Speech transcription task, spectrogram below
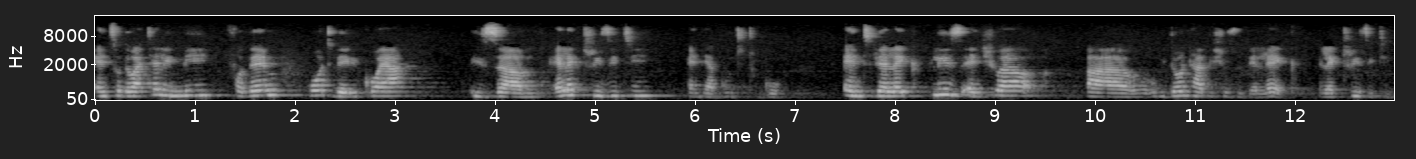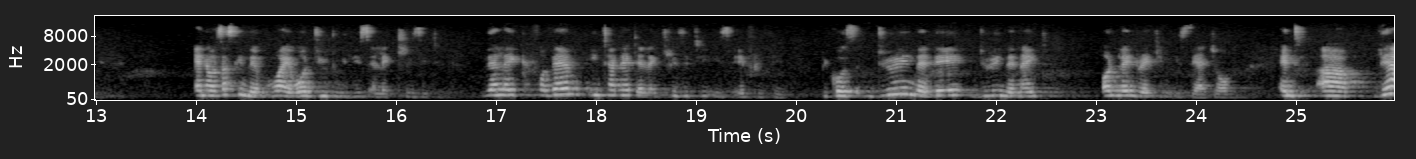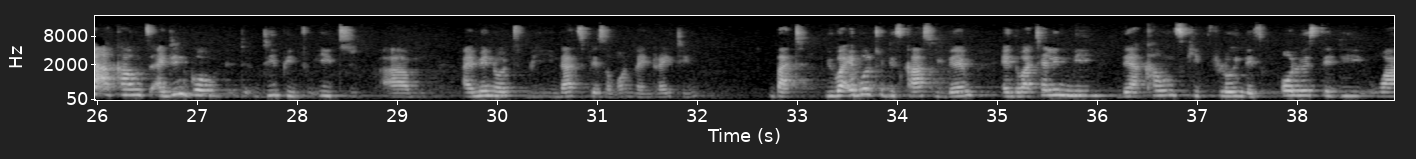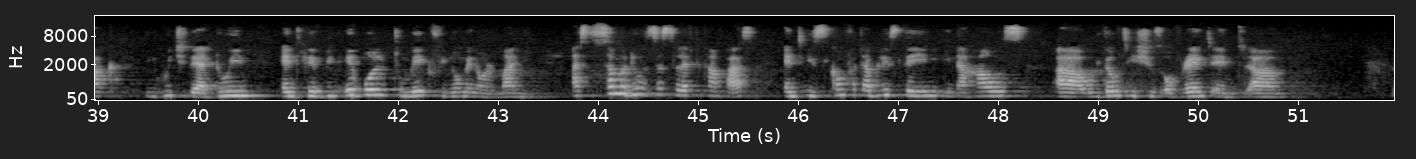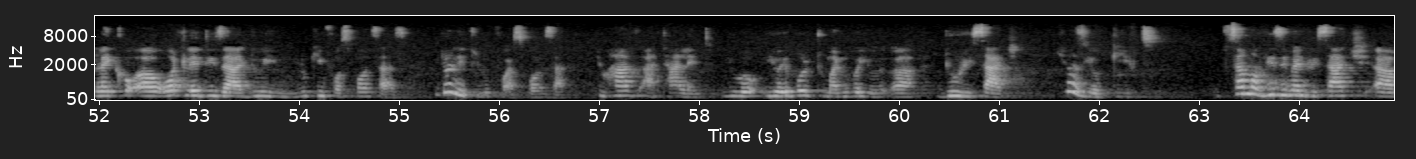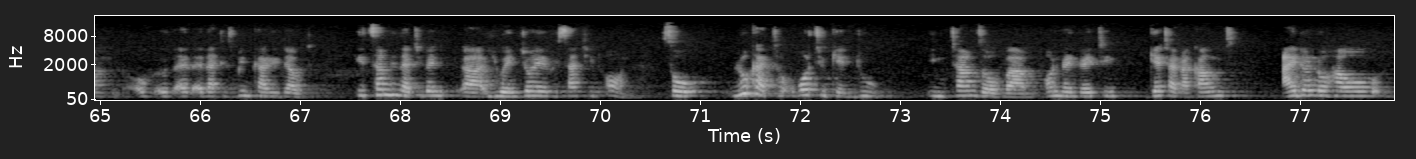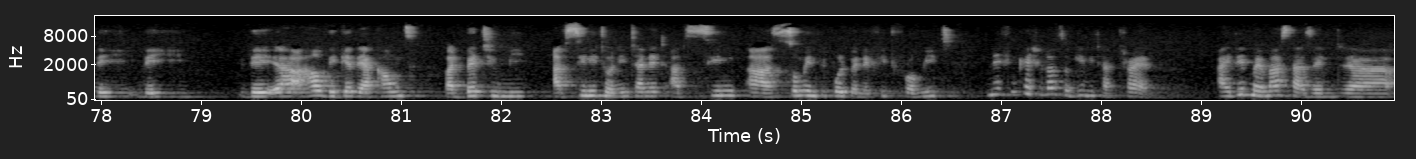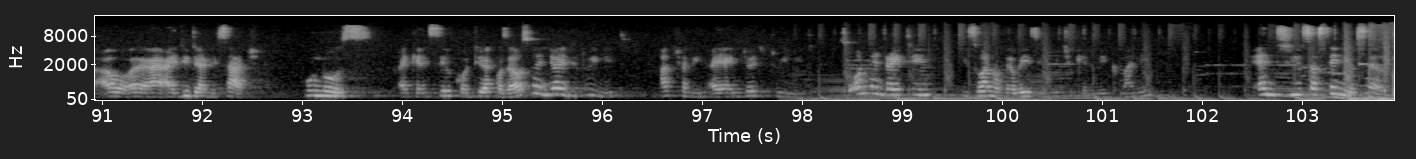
and so they were telling me for them what they require is um, electricity, and they are good to go. And they're like, please ensure uh, we don't have issues with the elec- electricity. And I was asking them why, what do you do with this electricity? They're like, for them, internet electricity is everything. Because during the day, during the night, online writing is their job. And uh, their accounts, I didn't go deep into it. Um, I may not be in that space of online writing, but we were able to discuss with them, and they were telling me their accounts keep flowing. There's always steady work in which they are doing, and they've been able to make phenomenal money. As somebody who's just left campus and is comfortably staying in a house uh, without issues of rent and um, like uh, what ladies are doing, looking for sponsors. You don't need to look for a sponsor. You have a talent. You you're able to maneuver. You uh, do research. Use your gifts. Some of these even research um, uh, that is being carried out. It's something that even uh, you enjoy researching on. So look at what you can do in terms of um, online writing. Get an account. I don't know how they they they uh, how they get their accounts, but bet you me, I've seen it on internet. I've seen uh, so many people benefit from it, and I think I should also give it a try. I did my masters and uh, I, I did a research. Who knows? I can still continue because I also enjoyed doing it. Actually, I enjoyed doing it. So online writing is one of the ways in which you can make money and you sustain yourself.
